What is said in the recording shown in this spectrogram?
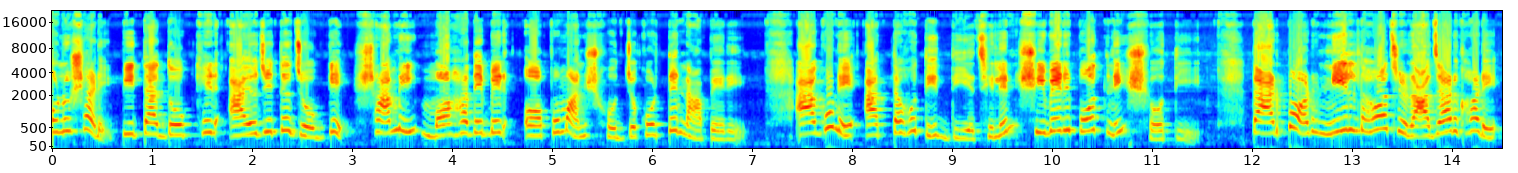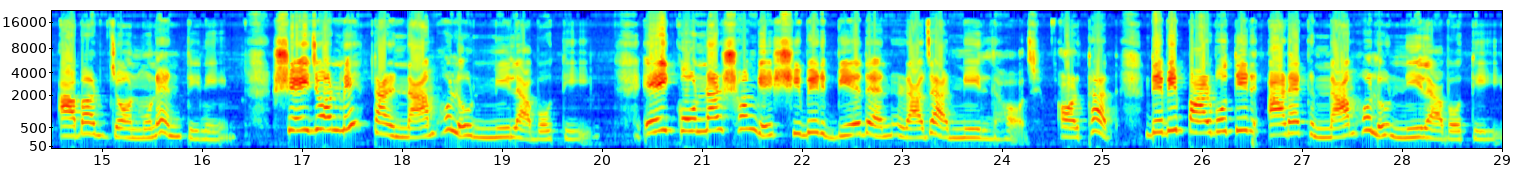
অনুসারে পিতা দক্ষের আয়োজিত যজ্ঞে স্বামী মহাদেবের অপমান সহ্য করতে না পেরে আগুনে আত্মাহুতি দিয়েছিলেন শিবের পত্নী সতী। তারপর নীলধ্বজ রাজার ঘরে আবার জন্ম নেন তিনি। সেই জন্মে তার নাম হল নীলাবতী। এই কন্যার সঙ্গে শিবের বিয়ে দেন রাজা নীলধ্বজ। অর্থাৎ দেবী পার্বতীর আর এক নাম হলো নীলাবতী।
